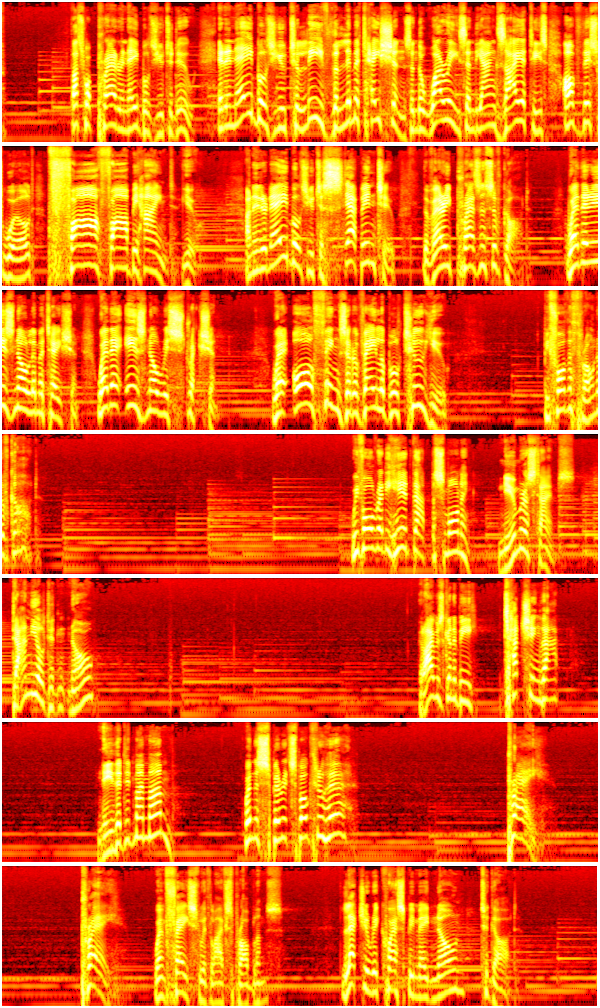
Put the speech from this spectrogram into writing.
That's what prayer enables you to do. It enables you to leave the limitations and the worries and the anxieties of this world far, far behind you. And it enables you to step into the very presence of God, where there is no limitation, where there is no restriction, where all things are available to you before the throne of God. We've already heard that this morning numerous times. Daniel didn't know. that I was going to be touching that. Neither did my mum when the Spirit spoke through her. Pray. Pray when faced with life's problems. Let your request be made known to God.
